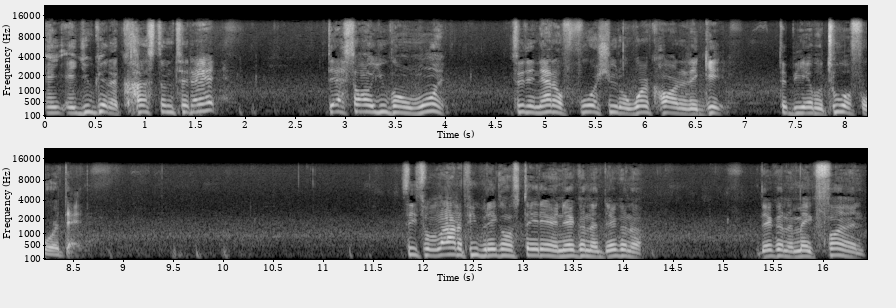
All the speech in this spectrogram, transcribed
and, and you get accustomed to that, that's all you're gonna want. So then that'll force you to work harder to get to be able to afford that. See, so a lot of people they're gonna stay there and they're gonna they're gonna they're gonna make fun.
